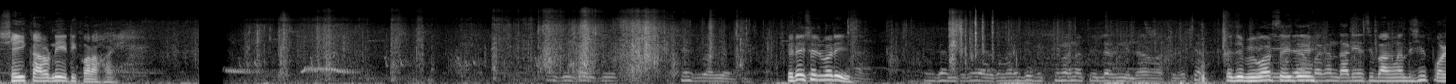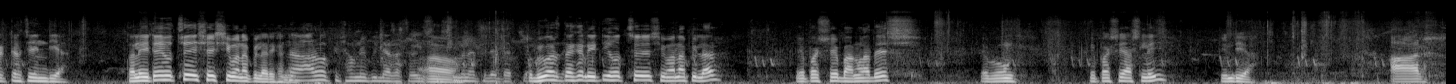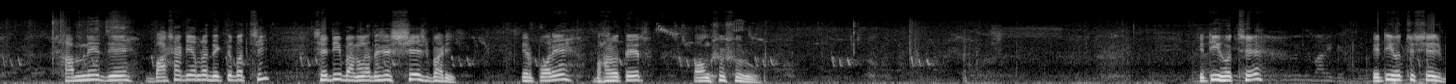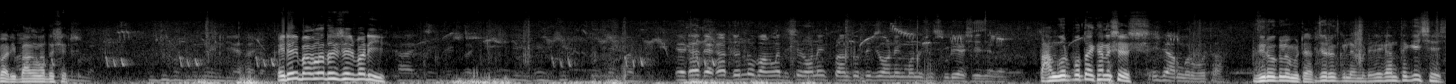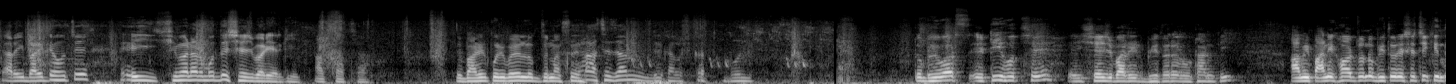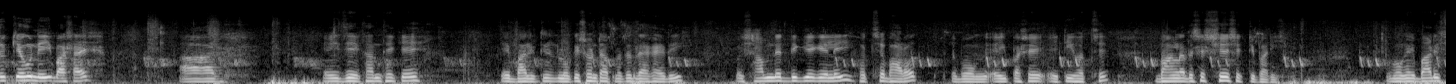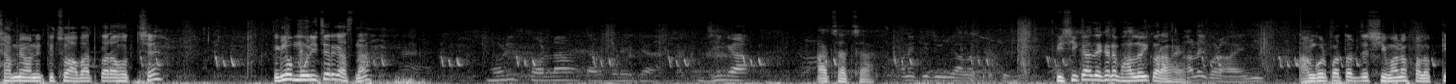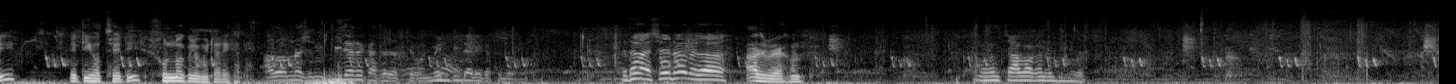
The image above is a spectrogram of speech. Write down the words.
সেই কারণেই এটি করা হয়। এটাই শেষ বাড়ি? এখান থেকে আর কোনো যে সীমানা পিলার নির্ধারণ আছে দেখছেন এই যে এই বাংলাদেশে পরেরটা হচ্ছে ইন্ডিয়া তাহলে এটাই হচ্ছে শেষ সীমানা পিলার এখানে। না আরও একটি সামনে পিলার আছে সীমানা পিলার তো ভিউয়ার্স দেখেন এটি হচ্ছে সীমানা পিলার। এপাশে বাংলাদেশ এবং এপাশে আসলেই ইন্ডিয়া। আর সামনে যে বাসাটি আমরা দেখতে পাচ্ছি সেটি বাংলাদেশের শেষ বাড়ি। এরপরে ভারতের অংশ শুরু। এটি হচ্ছে এটি হচ্ছে শেষ বাড়ি বাংলাদেশের। এটাই বাংলাদেশের বাড়ি? জন্য বাংলাদেশের অনেক প্রান্ত থেকে অনেক মানুষই ছুটে আসে এই জায়গায়। আঙ্গুরপোতা এখানে শেষ? এই যে Angorpota zero kilometre? Zero kilometre এখান থেকেই শেষ। আর এই বাড়িটা হচ্ছে এই সীমানার মধ্যে শেষ বাড়ি আর কি। আচ্ছা আচ্ছা। এই বাড়ির পরিবারের লোকজন আছে? আছে যান দেখা বল। তো ভিউয়ার্স এটি হচ্ছে এই শেষ বাড়ির ভিতরের উঠানটি। আমি পানি খাওয়ার জন্য ভিতরে এসেছি কিন্তু কেউ নেই বাসায়। আর এই যে এখান থেকে এই বাড়িটির লোকেশনটা আপনাদের দেখাই দিই। ওই সামনের দিকে গেলেই হচ্ছে ভারত এবং এই পাশে এটি হচ্ছে বাংলাদেশের শেষ একটি বাড়ি। এবং এই বাড়ির সামনে অনেক কিছু আবাদ করা হচ্ছে। এগুলো মরিচের গাছ না? মরিচ করলা তারপরে ঝিঙ্গা। আচ্ছা আচ্ছা। অনেক কিছু আবাদ করতেছে কৃষিকাজ এখানে ভালোই করা হয়। ভালোই করা হয়। আঙ্গুর পাতার যে সীমানা ফলকটি এটি হচ্ছে এটি শূন্য কিলোমিটার এখানে। আরও আমরা পিলারের কাছে যাচ্ছি এখন মেন পিলারের কাছে যাব। দাদা আসে না দাদা? আসবে এখন। এখন চা বাগানের দিকে যাচ্ছি।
